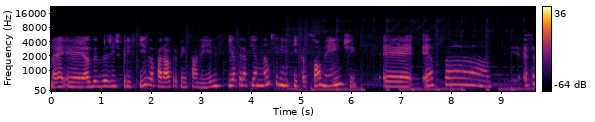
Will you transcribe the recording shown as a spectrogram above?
né? É, às vezes a gente precisa parar para pensar neles, e a terapia não significa somente é, essa, essa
